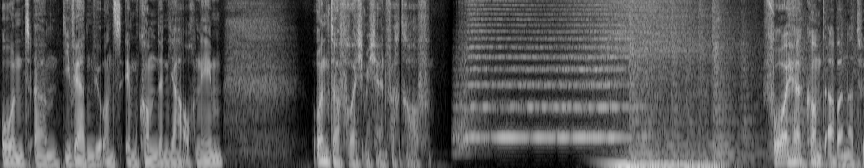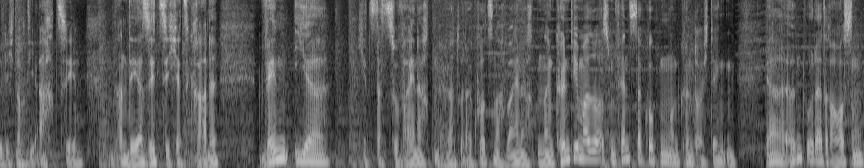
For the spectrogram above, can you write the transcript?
und ähm, die werden wir uns im kommenden Jahr auch nehmen. Und da freue ich mich einfach drauf. Vorher kommt aber natürlich noch die 18 und an der sitze ich jetzt gerade. Wenn ihr jetzt das zu Weihnachten hört oder kurz nach Weihnachten, dann könnt ihr mal so aus dem Fenster gucken und könnt euch denken, ja, irgendwo da draußen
